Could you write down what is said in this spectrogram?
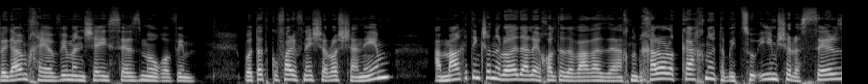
וגם הם חייבים אנשי sales מעורבים. באותה תקופה לפני שלוש שנים, ה marketing שלנו לא ידע לאכול את הדבר הזה, אנחנו בכלל לא לקחנו את הביצועים של ה sales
